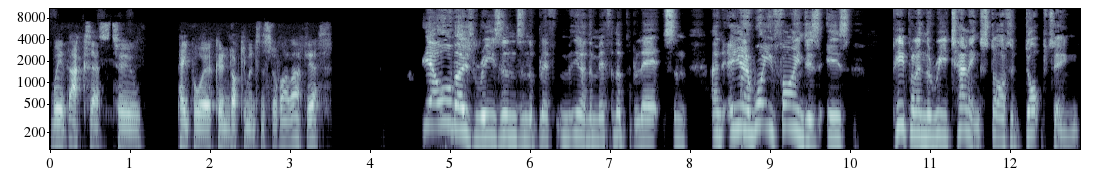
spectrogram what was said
With access to paperwork and documents and stuff like that. Yes. Yeah, all those reasons and the blip, you know, the myth of the Blitz, and, and and you know what you find is is people in the retelling start adopting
